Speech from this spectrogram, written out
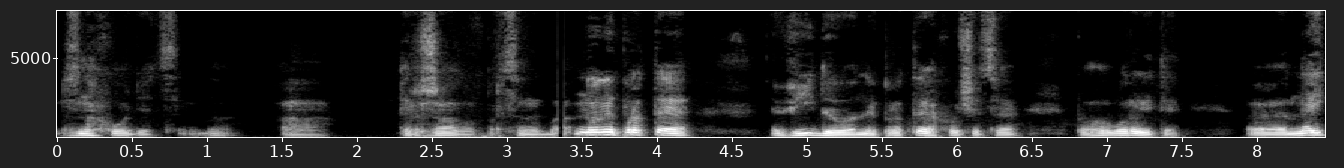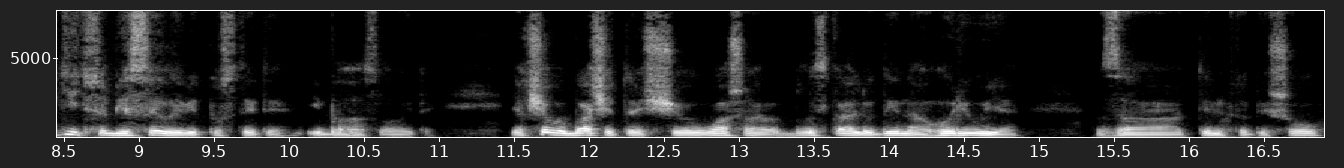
Знаходяться, да. а держава про це не дбає. Ну не про те відео, не про те хочеться поговорити. Е, Найдіть собі сили відпустити і благословити. Якщо ви бачите, що ваша близька людина горює за тим, хто пішов,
